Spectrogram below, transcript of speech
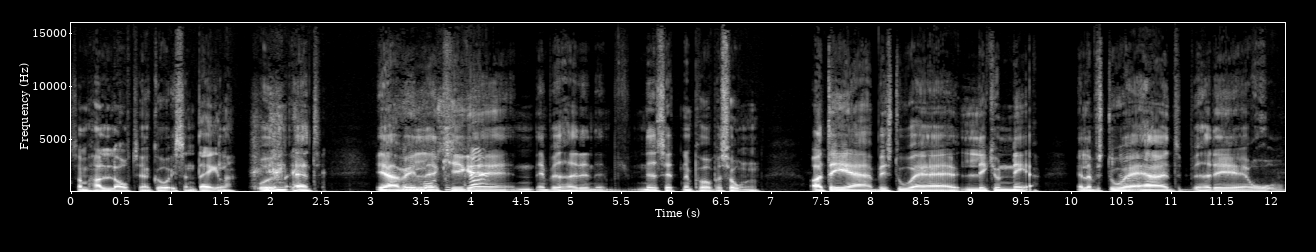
som har lov til at gå i sandaler, uden at jeg vil øh, kigge øh, hvad hedder det, nedsættende på personen. Og det er, hvis du er legionær, eller hvis du er, hvad hedder det, ro-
